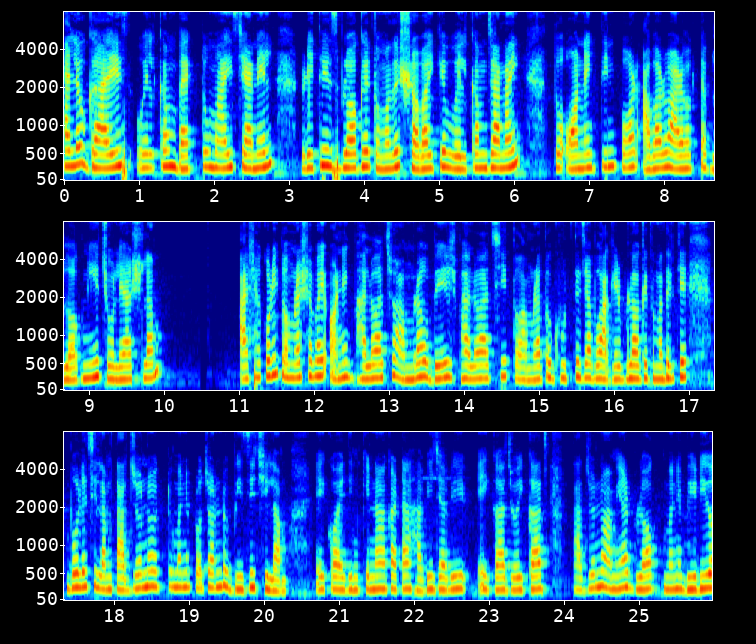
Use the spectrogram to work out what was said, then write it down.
Hello guys welcome back to my channel রিথিস ব্লগে তোমাদের সবাইকে ওয়েলকাম জানাই। তো অনেক দিন পর আবারও আরও একটা ব্লগ নিয়ে চলে আসলাম। আশা করি তোমরা সবাই অনেক ভালো আছো, আমরাও বেশ ভালো আছি। তো আমরা তো ঘুরতে যাব, আগের ব্লগে তোমাদেরকে বলেছিলাম, তার জন্য একটু মানে প্রচণ্ড বিজি ছিলাম। এই কয়দিন কেনাকাটা হাবি যাবি এই কাজ, ওই কাজ, তার জন্য আমি আর ব্লগ মানে ভিডিও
